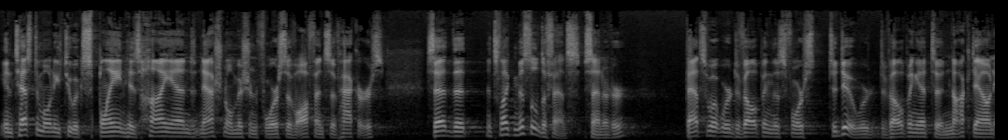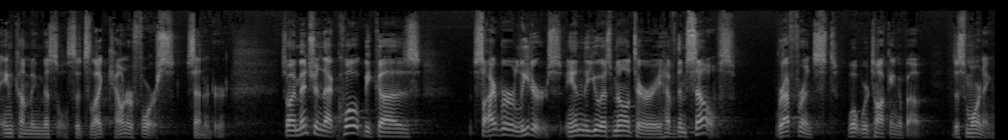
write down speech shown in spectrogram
in testimony to explain his high end national mission force of offensive hackers, said that it's like missile defense, Senator. That's what we're developing this force to do. We're developing it to knock down incoming missiles. It's like counterforce, Senator. So I mentioned that quote because cyber leaders in the U.S. military have themselves referenced what we're talking about this morning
